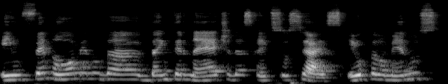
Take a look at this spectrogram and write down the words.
em um fenômeno da, da internet, das redes sociais. Eu, pelo menos,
